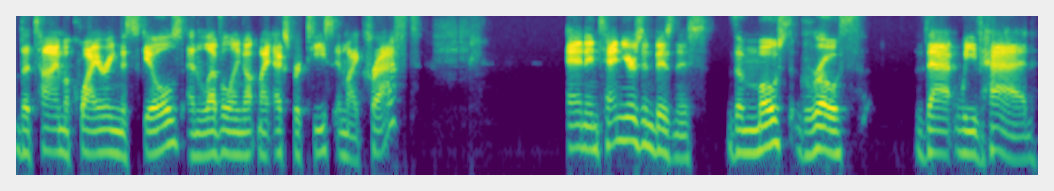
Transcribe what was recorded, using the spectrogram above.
the time acquiring the skills and leveling up my expertise in my craft. And in 10 years in business, the most growth that we've had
